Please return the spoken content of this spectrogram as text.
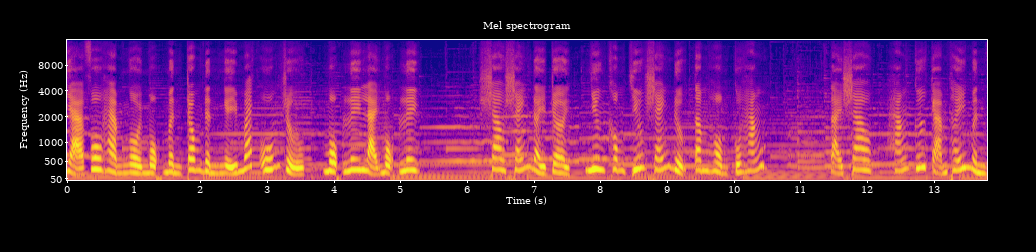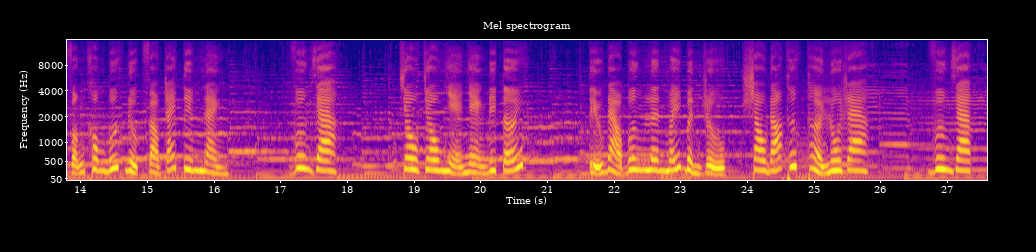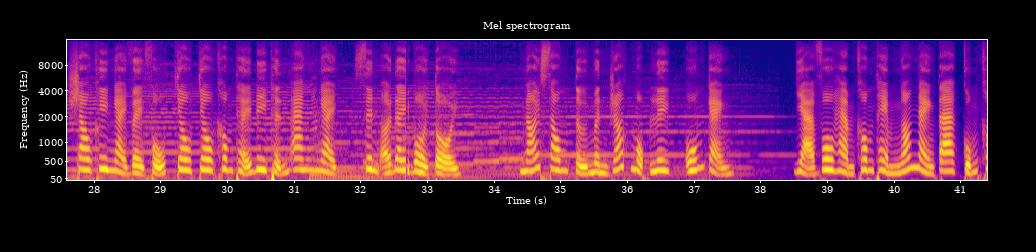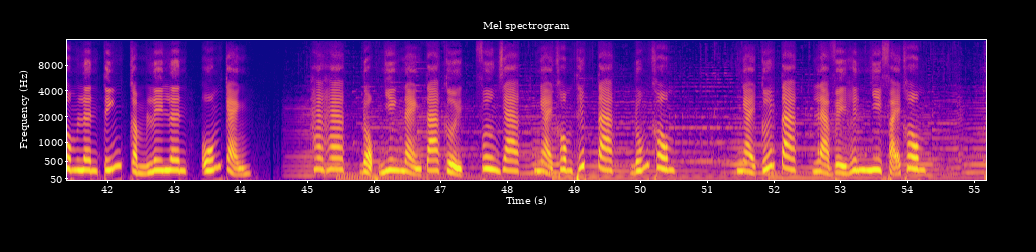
Dạ vô hàm ngồi một mình trong đình nghỉ mát uống rượu, Một ly lại một ly. Sao sáng đầy trời, Nhưng không chiếu sáng được tâm hồn của hắn. Tại sao, hắn cứ cảm thấy mình vẫn không bước được vào trái tim nàng? Vương gia, Châu châu nhẹ nhàng đi tới. Tiểu đào bưng lên mấy bình rượu, Sau đó thức thời lui ra. Vương gia, Sau khi ngài về phủ, Châu châu không thể đi thỉnh an ngài, Xin ở đây bồi tội. Nói xong tự mình rót một ly, Uống cạn. Dạ vô hàm không thèm ngó nàng ta, Cũng không lên tiếng, cầm ly lên, Uống cạn. Ha ha, Đột nhiên nàng ta cười, Vương gia, Ngài không thích ta, Đúng không? Ngài cưới ta Là vì hình nhi phải không?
